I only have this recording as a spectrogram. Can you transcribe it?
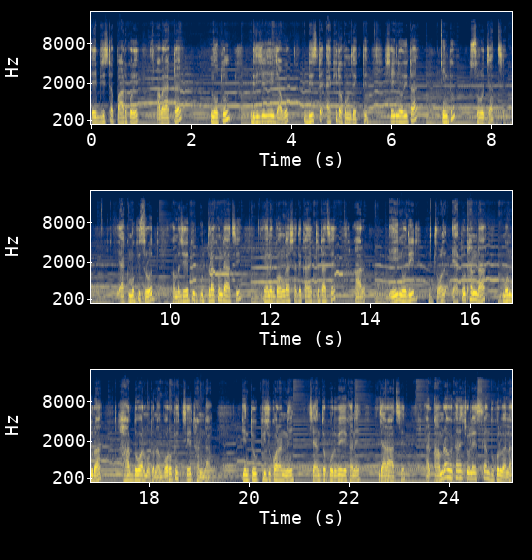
এই ব্রিজটা পার করে আবার একটা নতুন ব্রিজে যেই যাব। ব্রিজটা একই রকম দেখতে। সেই নদীটা কিন্তু স্রোত যাচ্ছে। একমুখী স্রোত। আমরা যেহেতু উত্তরাখণ্ডে আছি, এখানে গঙ্গার সাথে কানেক্টেড আছে, আর এই নদীর জল এত ঠান্ডা, বন্ধুরা হাত ধোয়ার মতো না, বরফের চেয়ে ঠান্ডা। কিন্তু কিছু করার নেই, চ্যান তো করবে এখানে যারা আছে। আর আমরাও এখানে চলে এসেছিলাম দুপুরবেলা।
